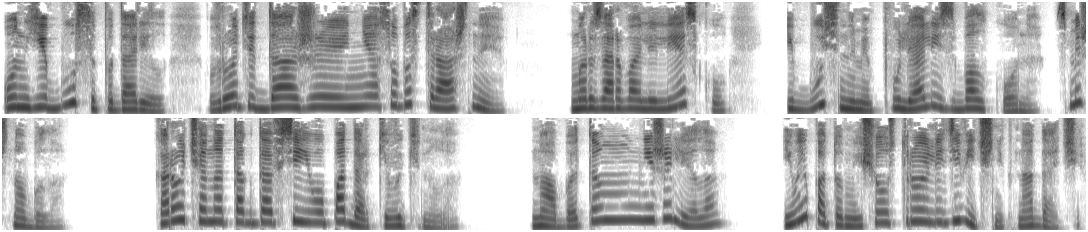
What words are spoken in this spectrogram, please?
Он ей бусы подарил, вроде даже не особо страшные. Мы разорвали леску и бусинами пулялись с балкона. Смешно было. Короче, она тогда все его подарки выкинула. Но об этом не жалела. И мы потом еще устроили девичник на даче.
